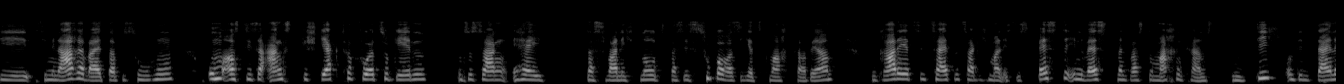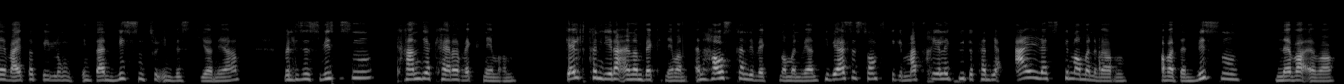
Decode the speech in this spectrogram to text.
die Seminare weiter besuchen, um aus dieser Angst gestärkt hervorzugehen und zu sagen, hey, das war nicht Not, das ist super, was ich jetzt gemacht habe, ja. Und gerade jetzt in Zeiten, sage ich mal, ist das beste Investment, was du machen kannst, in dich und in deine Weiterbildung, in dein Wissen zu investieren, ja. Weil dieses Wissen kann dir keiner wegnehmen. Geld kann jeder einem wegnehmen. Ein Haus kann dir weggenommen werden. Diverse sonstige materielle Güter kann dir alles genommen werden. Aber dein Wissen, never ever.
